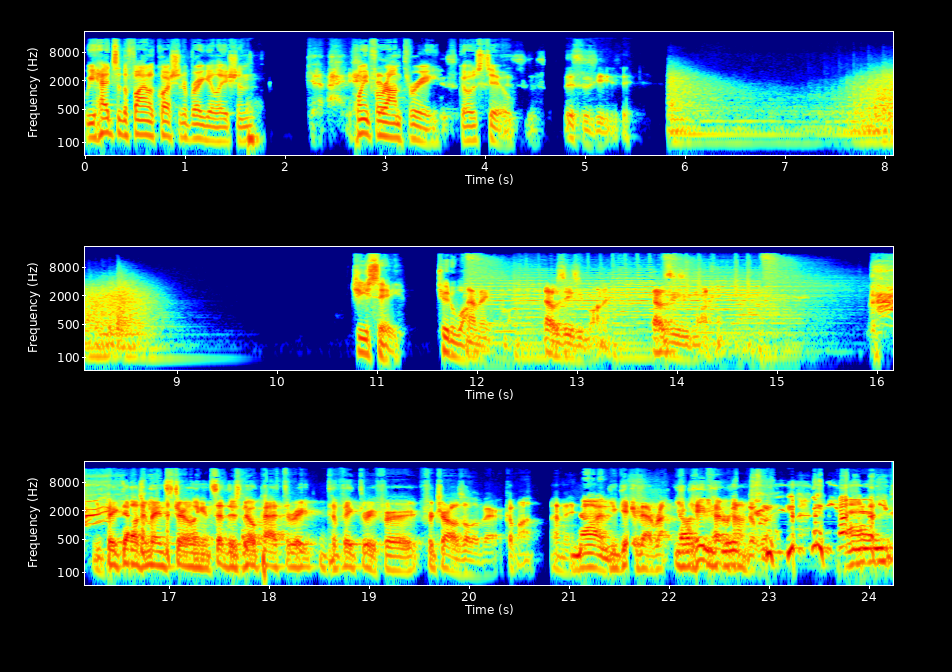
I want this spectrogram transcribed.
We head to the final question of regulation. Point for round three goes to. This is, this is easy. GC, two to one. I mean, that was easy money. That was easy money. You picked Aljamain Sterling and said there's no path to, to victory for for Charles Oliveira. Come on, I mean, None. You gave that round. you gave that round away. and you.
